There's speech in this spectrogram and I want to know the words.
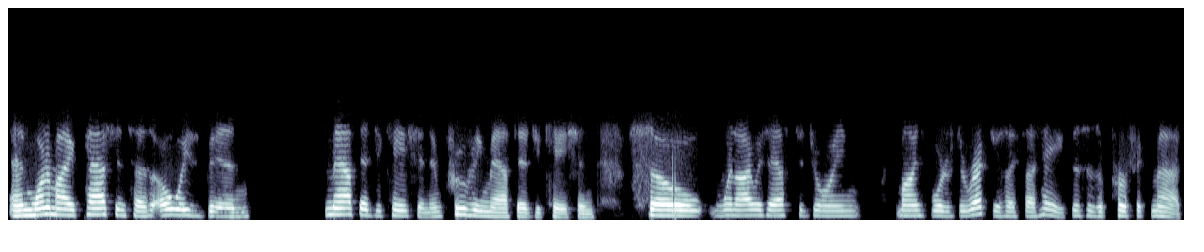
And one of my passions has always been math education, improving math education. So when I was asked to join Mind's board of directors, I thought, hey, this is a perfect match.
